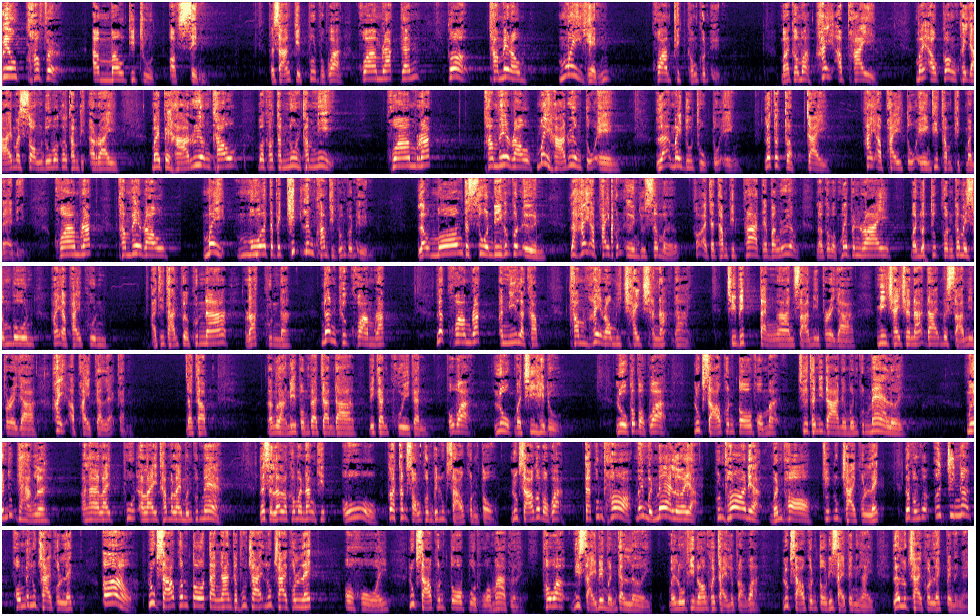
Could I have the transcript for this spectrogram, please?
will cover a multitude of sin ภาษาอังกฤษพูดบอกว่า ความรักนั้นก็ทำให้เราไม่เห็นความผิดของคนอื่นหมายความว่าให้อภัยไม่เอากล้องขยายมาส่องดูว่าเขาทำผิดอะไร ไม่ไปหาเรื่องเขาว่าเขาทำนู่นทำนี่ ความรักทำให้เราไม่หาเรื่องตัวเอง และไม่ดูถูกตัวเอง แล้วก็กลับใจให้อภัยตัวเองที่ทำผิดมาในอดีต ความรักทำให้เราไม่มัวแต่ไปคิดเรื่องความผิดของคนอื่น เรามองแต่ส่วนดีของคนอื่น และให้อภัยคนอื่นอยู่เสมอ เขาอาจจะทำผิดพลาดในบางเรื่อง เราก็บอกไม่เป็นไร มนุษย์ทุกคนก็ไม่สมบูรณ์ ให้อภัยคุณ อธิษฐานเผื่อคุณนะ รักคุณนะ นั่นคือความรัก และความรักอันนี้แหละครับทำให้เรามีชัยชนะได้ ชีวิตแต่งงานสามีภรรยา มีชัยชนะได้เมื่อสามีภรรยาให้อภัยกันและกันนะครับ หลังๆนี้ผมกับอาจารย์ดา มีการคุยกัน เพราะว่าลูกมาชี้ให้ดู ลูกก็บอกว่าลูกสาวคนโตผมอะชื่อธนิดาเนี่ยเหมือนคุณแม่เลย เหมือนทุกอย่างเลย อะไรอะไรพูดอะไรทำอะไรเหมือนคุณแม่ แล้วเสร็จแล้วเราก็มานั่งคิด โอ้ ก็ทั้งสองคนเป็นลูกสาวคนโต ลูกสาวก็บอกว่า แต่คุณพ่อไม่เหมือนแม่เลยอะ่ะ คุณพ่อเนี่ยเหมือนพอชุดลูกชายคนเล็ก แล้วผมก็เออจริงนะผมเป็นลูกชายคนเล็กอ้าวลูกสาวคนโตแต่งงานกับผู้ชาย ลูกชายคนเล็ก โอ้โหยลูกสาวคนโตปวดหัวมากเลย เพราะว่านิสัยไม่เหมือนกันเลย ไม่รู้พี่น้องเข้าใจหรือเปล่าว่า ลูกสาวคนโตนิสัยเป็นยังไง และลูกชายคนเล็กเป็นยังไง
